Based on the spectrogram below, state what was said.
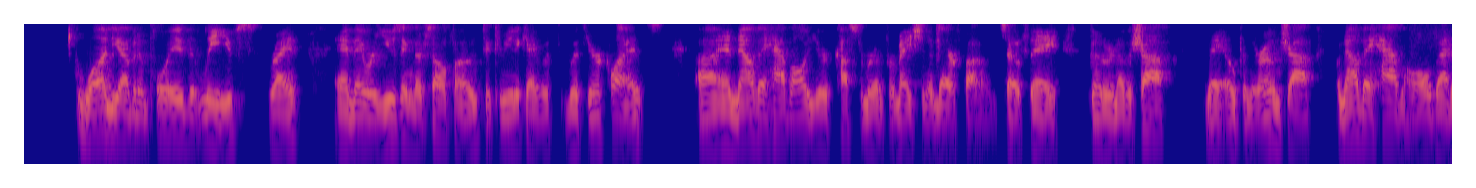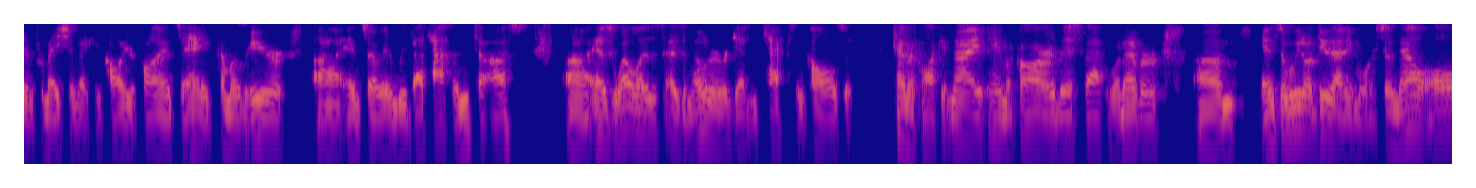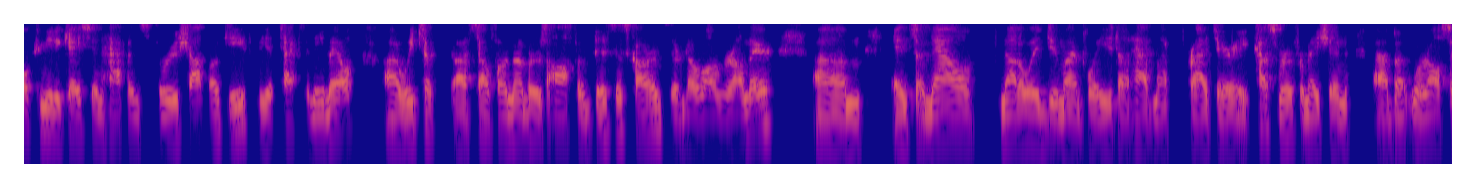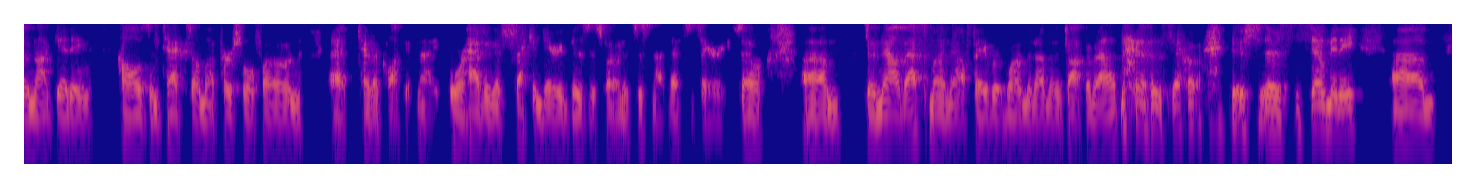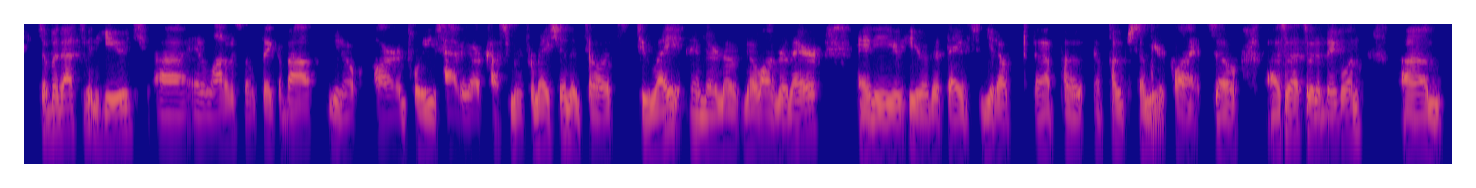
One, you have an employee that leaves, right? And they were using their cell phone to communicate with, with your clients. Uh, and now they have all your customer information in their phone. So if they go to another shop, they open their own shop. Well, now they have all that information. They can call your client, say, "Hey, come over here," uh, and so and we, that's happened to us, uh, as well as as an owner getting texts and calls at 10 o'clock at night, hey, my car, this, that, whatever. Um, and so we don't do that anymore. So now all communication happens through ShopMonkey via text and email. Uh, we took uh, cell phone numbers off of business cards; they're no longer on there. Um, and so now, not only do my employees not have my proprietary customer information, uh, but we're also not getting calls and texts on my personal phone at 10 o'clock at night or having a secondary business phone. It's just not necessary. So, um, so now that's my now favorite one that I'm going to talk about. so there's there's so many. Um, so, but that's been huge, uh, and a lot of us don't think about you know our employees having our customer information until it's too late and they're no no longer there, and you hear that they've you know uh, po- poached some of your clients. So, uh, so that's been a big one. Um,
